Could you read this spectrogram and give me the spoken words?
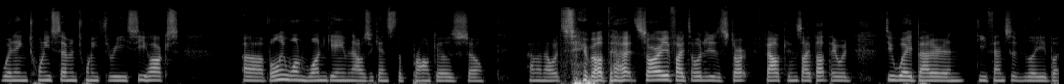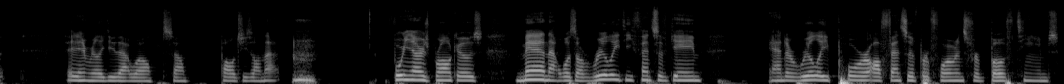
winning 27 23. Seahawks uh, have only won one game, that was against the Broncos. So I don't know what to say about that. Sorry if I told you to start Falcons. I thought they would do way better and defensively, but they didn't really do that well. So apologies on that. 49ers Broncos, man, that was a really defensive game and a really poor offensive performance for both teams.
